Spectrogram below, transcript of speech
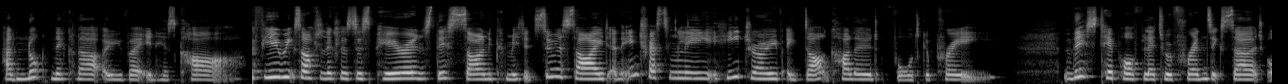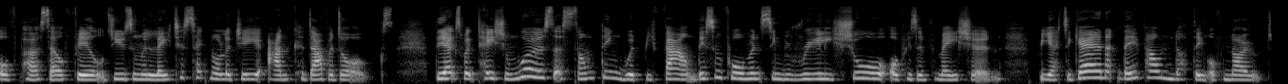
had knocked Nicola over in his car. A few weeks after Nicola's disappearance, this son committed suicide and interestingly, he drove a dark coloured Ford Capri. This tip off led to a forensic search of Purcell Fields using the latest technology and cadaver dogs. The expectation was that something would be found. This informant seemed really sure of his information, but yet again, they found nothing of note,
